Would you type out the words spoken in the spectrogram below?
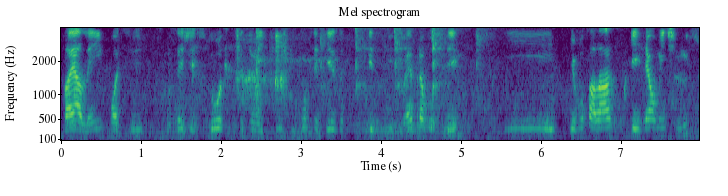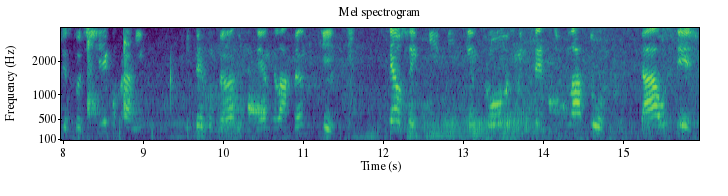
vai além, pode ser, se você é gestor, se você tem uma equipe, com certeza esse vídeo é para você. E eu vou falar porque realmente muitos gestores chegam para mim me perguntando, dizendo, relatando que Celso, equipe entrou numa espécie de platô, tá? Ou seja,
